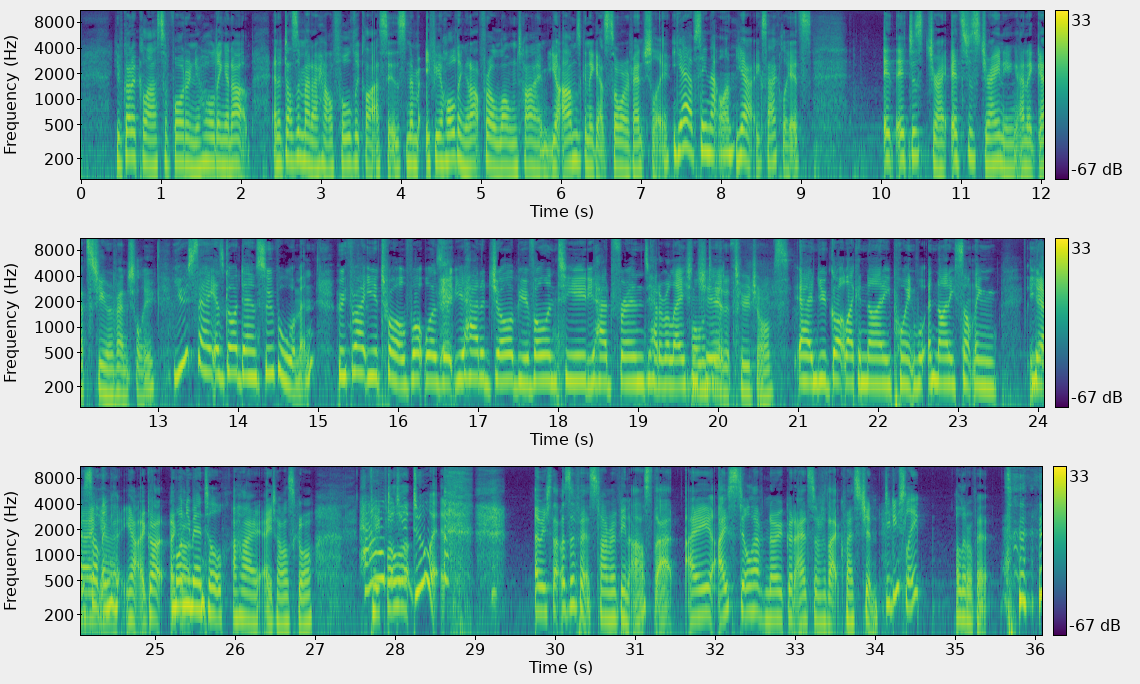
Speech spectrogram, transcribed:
you've got a glass of water and you're holding it up, and it doesn't matter how full the glass is. If you're holding it up for a long time, your arm's going to get sore eventually. Yeah, I've seen that one. Yeah, exactly. It's it, it just dra- it's just draining, and it gets to you eventually. You say, as goddamn superwoman, who throughout year 12, what was it? You had a job, you volunteered, you had friends, you had a relationship. Volunteered at two jobs. and you got like a 90 point, a 90 something, yeah, something yeah, yeah. I got I got monumental. a high ATAR score. How people- did you do it? I wish that was the first time I've been asked that. I, I still have no good answer to that question. Did you sleep? A little bit.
